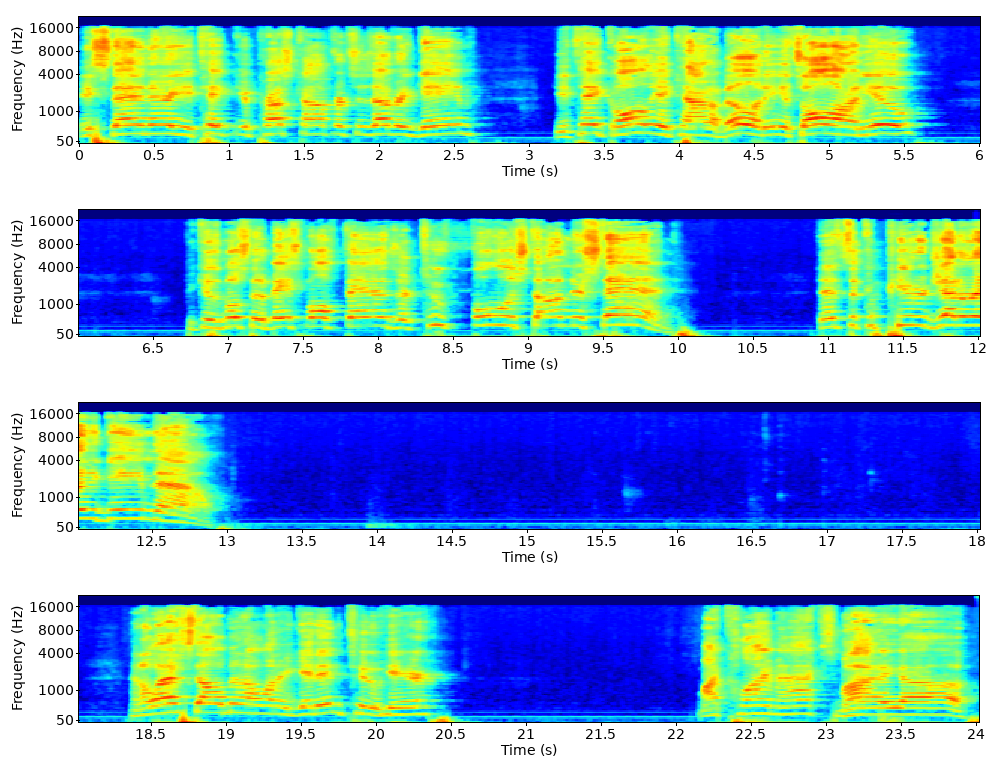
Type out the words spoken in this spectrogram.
You stand there, you take your press conferences every game, you take all the accountability, it's all on you. Because most of the baseball fans are too foolish to understand that it's a computer generated game now. And the last element I want to get into here, my climax, my uh,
